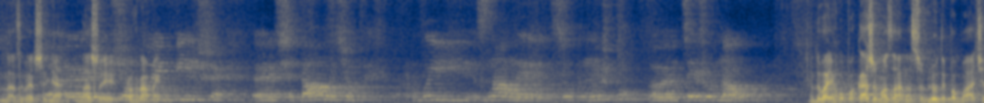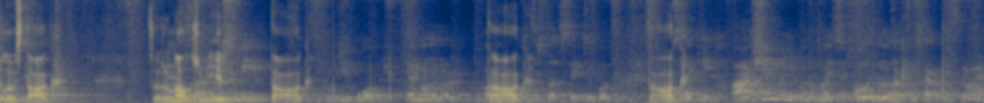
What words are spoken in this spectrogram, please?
на завершення Е, нашої щоб програми? ви більше е, читали, щоб ви знали цю книжку, е, цей журнал. Давай його покажемо зараз, щоб люди побачили. Ось так. Це журнал Жміль. Так, тема номер 2. Так. 23 так. А ще мені подобається, коли ти отак ось так розкриваєш,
